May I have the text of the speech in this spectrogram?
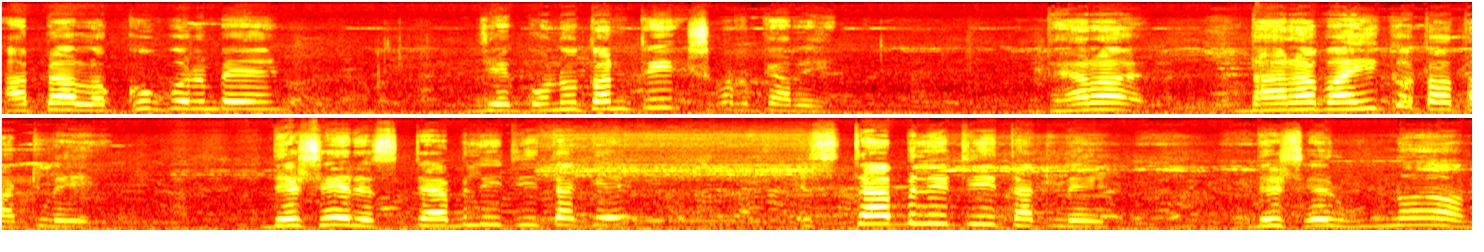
আপনারা লক্ষ্য করবেন যে গণতান্ত্রিক সরকারে ধারা, ধারাবাহিকতা থাকলে, দেশের স্ট্যাবিলিটি থাকে স্ট্যাবিলিটি থাকলে দেশের উন্নয়ন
